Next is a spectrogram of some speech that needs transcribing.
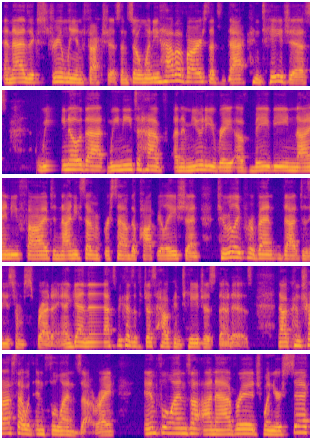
And that is extremely infectious. And so when you have a virus that's that contagious, we know that we need to have an immunity rate of maybe 95 to 97% of the population to really prevent that disease from spreading. Again, that's because of just how contagious that is. Now, contrast that with influenza, right? Influenza, on average, when you're sick,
